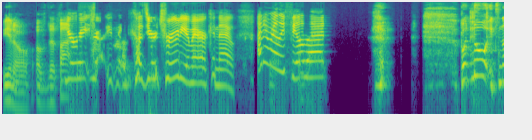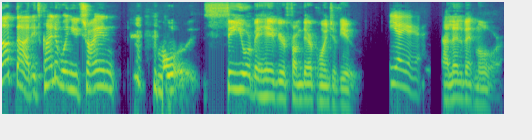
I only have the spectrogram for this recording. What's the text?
you know of the fact. You're, you're because you're truly American now. I don't really feel that. But no, it's not that. It's kind of when you try and more, see your behavior from their point of view Yeah, yeah, yeah. a little bit more,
